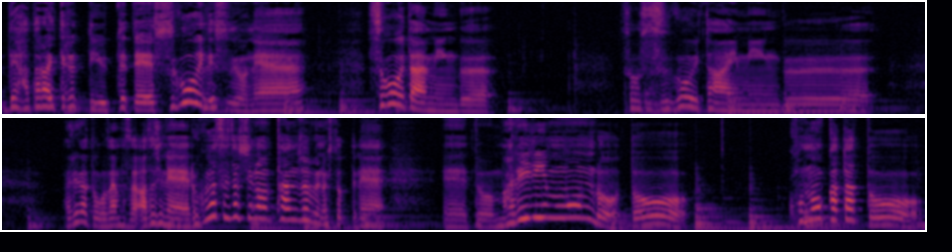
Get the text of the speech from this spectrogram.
で働いてるって言ってて、すごいですよね。すごいタイミング。そうすごいタイミングありがとうございます。私ね6月1日の誕生日の人ってねえっ、ー、とマリリン・モンローとこの方と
